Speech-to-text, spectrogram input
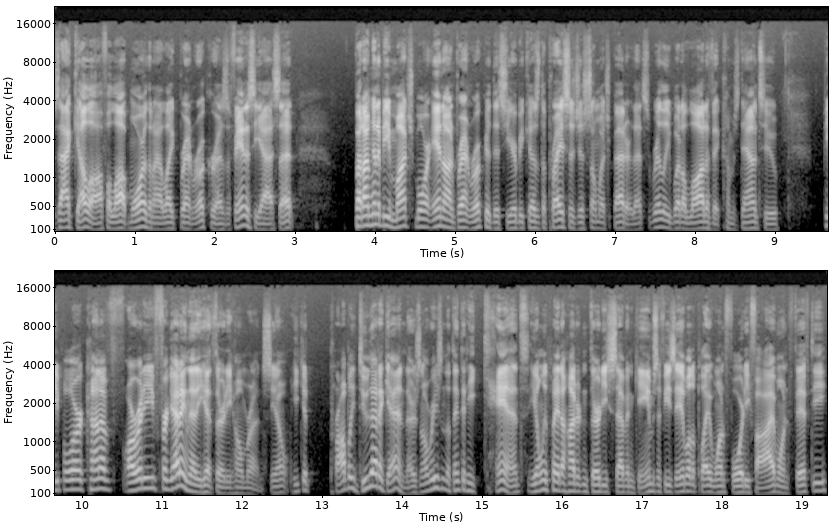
Zach Gelof a lot more than I like Brent Rooker as a fantasy asset. But I'm going to be much more in on Brent Rooker this year because the price is just so much better. That's really what a lot of it comes down to. People are kind of already forgetting that he hit 30 home runs. You know, he could probably do that again. There's no reason to think that he can't. He only played 137 games. If he's able to play 145, 150,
